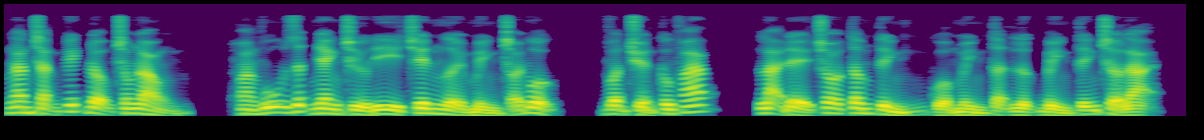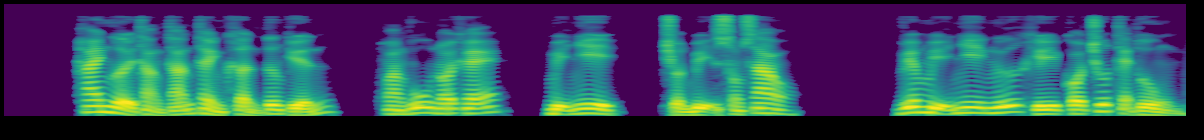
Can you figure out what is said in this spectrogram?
Ngăn chặn kích động trong lòng, hoàng vũ rất nhanh trừ đi trên người mình trói buộc, vận chuyển công pháp, lại để cho tâm tình của mình tận lực bình tĩnh trở lại. Hai người thẳng thắn thành khẩn tương kiến, hoàng vũ nói khẽ, mỹ nhi, chuẩn bị xong sao? Viêm mỹ nhi ngữ khí có chút thẹn thùng,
